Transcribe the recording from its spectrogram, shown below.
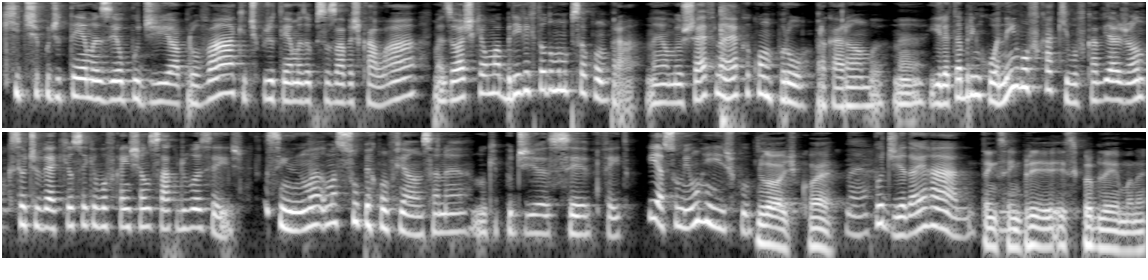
que tipo de temas eu podia aprovar que tipo de temas eu precisava escalar. Mas eu acho que é uma briga que todo mundo precisa comprar né? O meu chefe na época comprou pra caramba né? E ele até brincou nem vou ficar aqui vou ficar viajando porque se eu tiver aqui eu sei que eu vou ficar enchendo o saco de vocês assim uma, uma super confiança né no que podia ser feito e assumir um risco Lógico, é. né podia dar errado Tem sempre esse problema, né?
